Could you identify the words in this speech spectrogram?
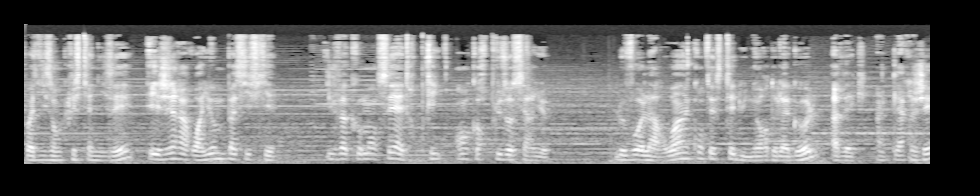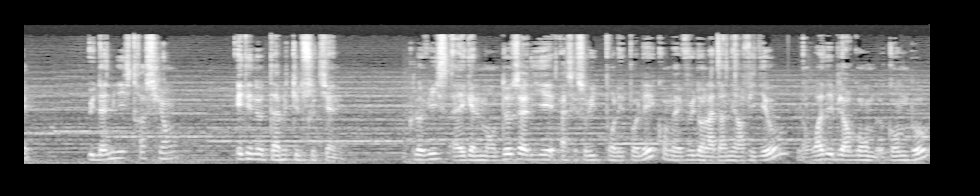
soi-disant christianisé, et gère un royaume pacifié. Il va commencer à être pris encore plus au sérieux. Le voilà roi incontesté du nord de la Gaule, avec un clergé, une administration et des notables qui le soutiennent. Clovis a également deux alliés assez solides pour l'épauler qu'on a vu dans la dernière vidéo, le roi des Burgondes Gondebaud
